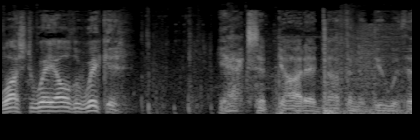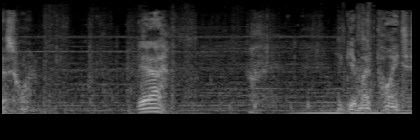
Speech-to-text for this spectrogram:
washed away all the wicked. Yeah, except God had nothing to do with this one. Yeah. You get my point.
